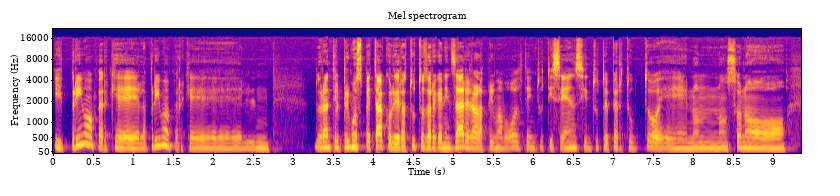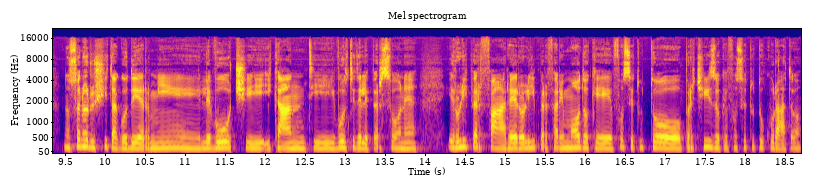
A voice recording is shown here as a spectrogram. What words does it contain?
Il primo perché, la prima perché durante il primo spettacolo era tutto da organizzare, era la prima volta in tutti i sensi, in tutto e per tutto e non, non, sono, non sono riuscita a godermi le voci, i canti, i volti delle persone. Ero lì per fare, ero lì per fare in modo che fosse tutto preciso, che fosse tutto curato.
